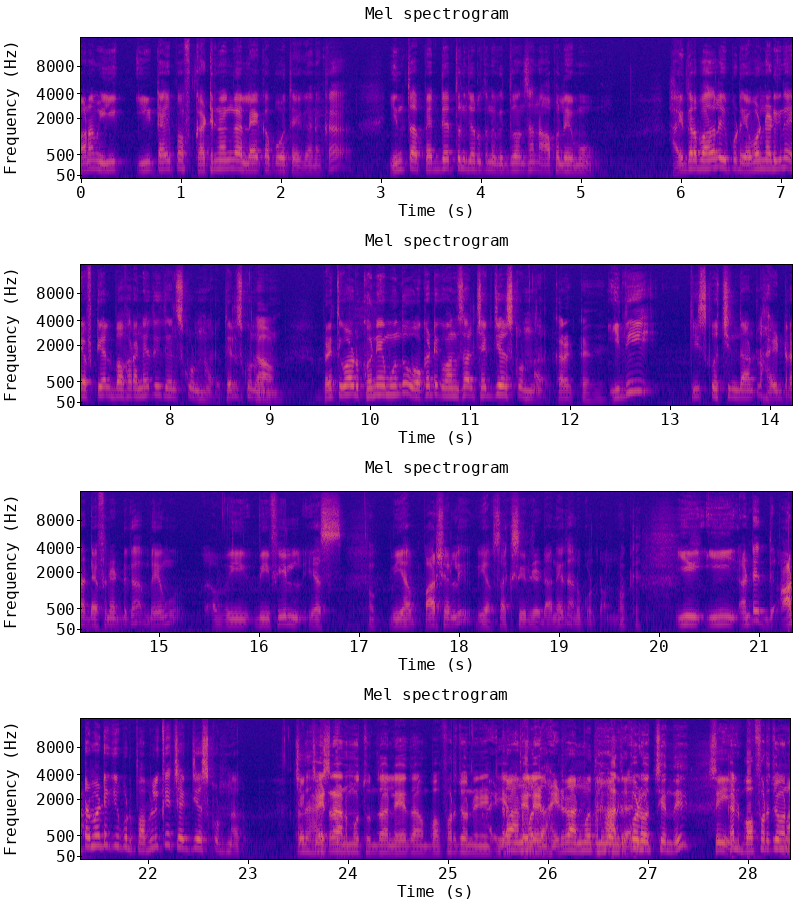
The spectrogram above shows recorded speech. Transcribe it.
మనం ఈ ఈ టైప్ ఆఫ్ కఠినంగా లేకపోతే గనక ఇంత పెద్ద ఎత్తున జరుగుతున్న విధ్వంసాన్ని ఆపలేము. హైదరాబాద్లో ఇప్పుడు ఎవరిని అడిగినా ఎఫ్టీఎల్ బఫర్ అనేది తెలుసుకుంటున్నారు తెలుసుకున్నాం ప్రతి వాడు కొనే ముందు ఒకటికి వందసార్లు చెక్ చేసుకుంటున్నారు. కరెక్ట్ అది. ఇది తీసుకొచ్చిన దాంట్లో హైడ్రా డెఫినెట్గా మేము we we feel as we have partially we have succeeded అనేది అనుకుంటాం. ఓకే. ఈ ఈ అంటే ఆటోమేటిక్ ఇప్పుడు పబ్లికే చెక్ చేసుకుంటున్నారు. హైడ్రా అనుమతి ఉందా లేదా? బఫర్ జోన్? హైడ్రా అనుమతి FTL హైడ్రా అనుమతి అది కూడా వచ్చింది. కానీ బఫర్ జోన్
